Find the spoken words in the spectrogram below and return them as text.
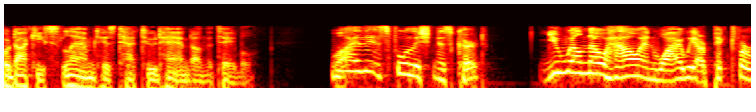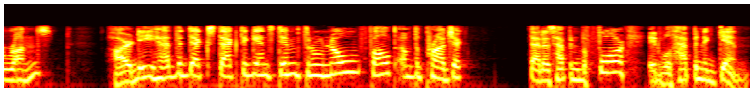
Hodaki slammed his tattooed hand on the table. Why this foolishness, Kurt? You well know how and why we are picked for runs. Hardy had the deck stacked against him through no fault of the project. That has happened before, it will happen again.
